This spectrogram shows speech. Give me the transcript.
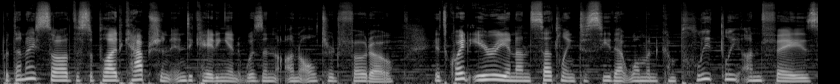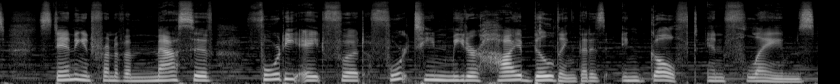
but then I saw the supplied caption indicating it was an unaltered photo. It's quite eerie and unsettling to see that woman completely unfazed, standing in front of a massive 48 foot, 14 meter high building that is engulfed in flames.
